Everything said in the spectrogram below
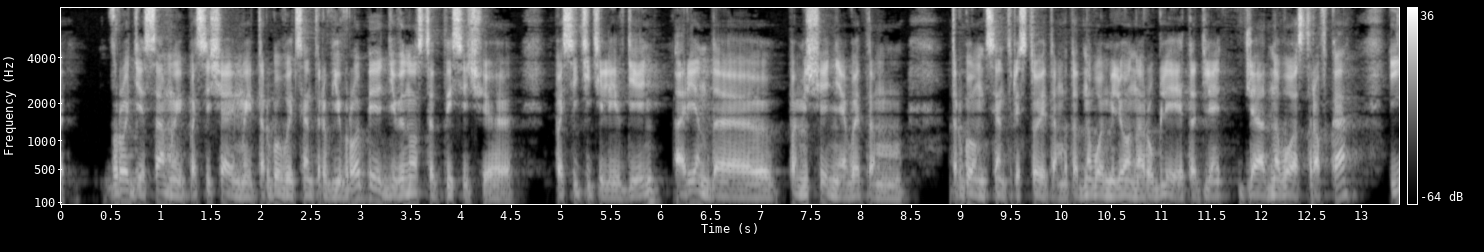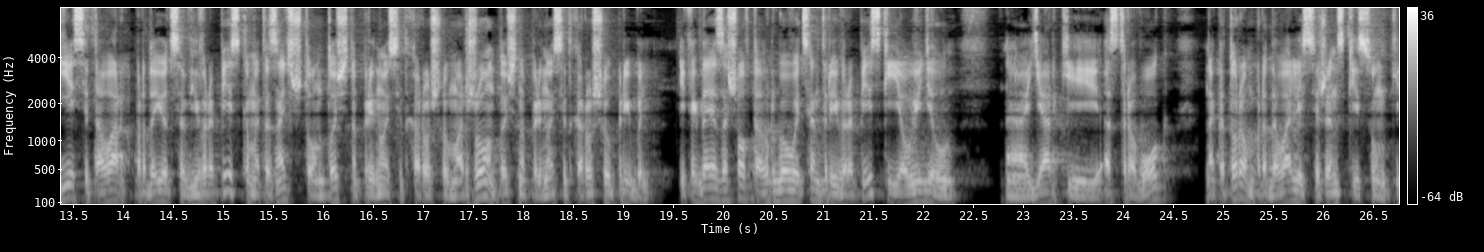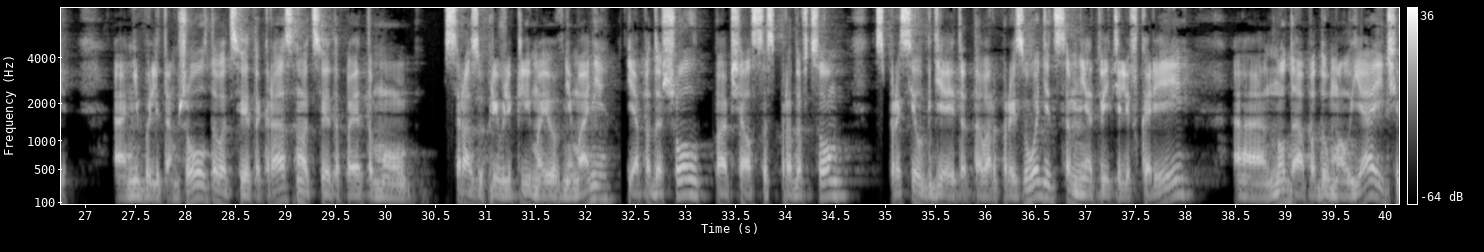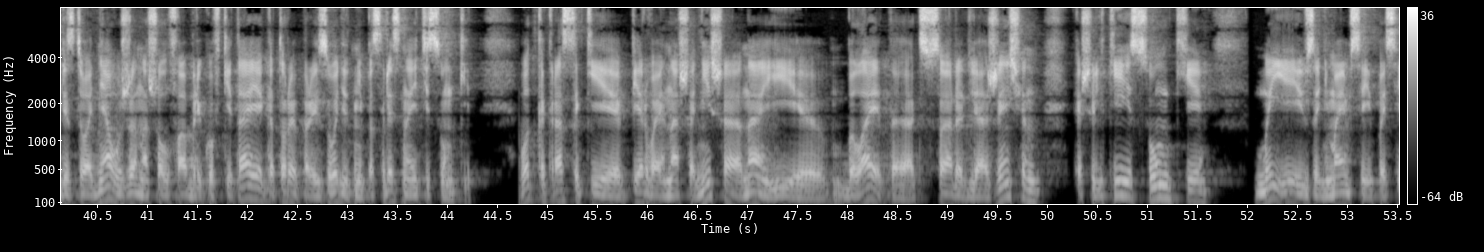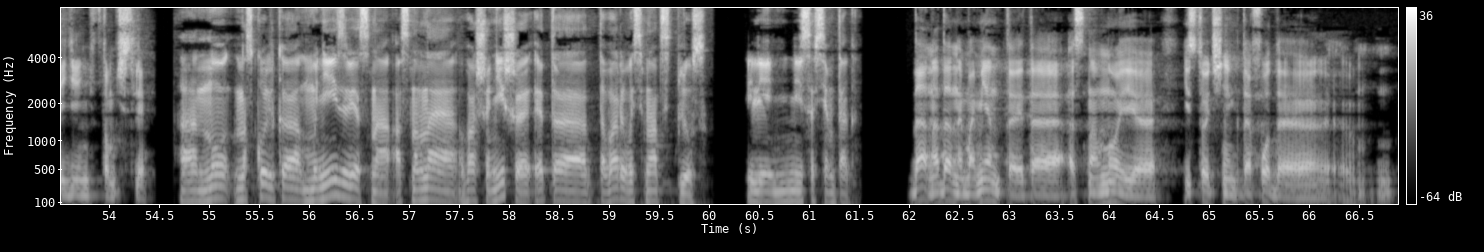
Вроде самый посещаемый торговый центр в Европе, 90 тысяч э, посетителей в день. Аренда помещения в этом торговом центре стоит там, от 1 миллиона рублей, это для, для одного островка. И если товар продается в европейском, это значит, что он точно приносит хорошую маржу, он точно приносит хорошую прибыль. И когда я зашел в торговый центр европейский, я увидел э, яркий островок, на котором продавались женские сумки. Они были там желтого цвета, красного цвета, поэтому сразу привлекли мое внимание. Я подошел, пообщался с продавцом, спросил, где этот товар производится. Мне ответили в Корее. А, ну да, подумал я, и через два дня уже нашел фабрику в Китае, которая производит непосредственно эти сумки. Вот как раз-таки первая наша ниша, она и была, это аксессуары для женщин, кошельки, сумки. Мы ею занимаемся и по сей день в том числе. А, ну, насколько мне известно, основная ваша ниша – это товары 18+. Или не совсем так? Да, на данный момент это основной э, источник дохода э,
